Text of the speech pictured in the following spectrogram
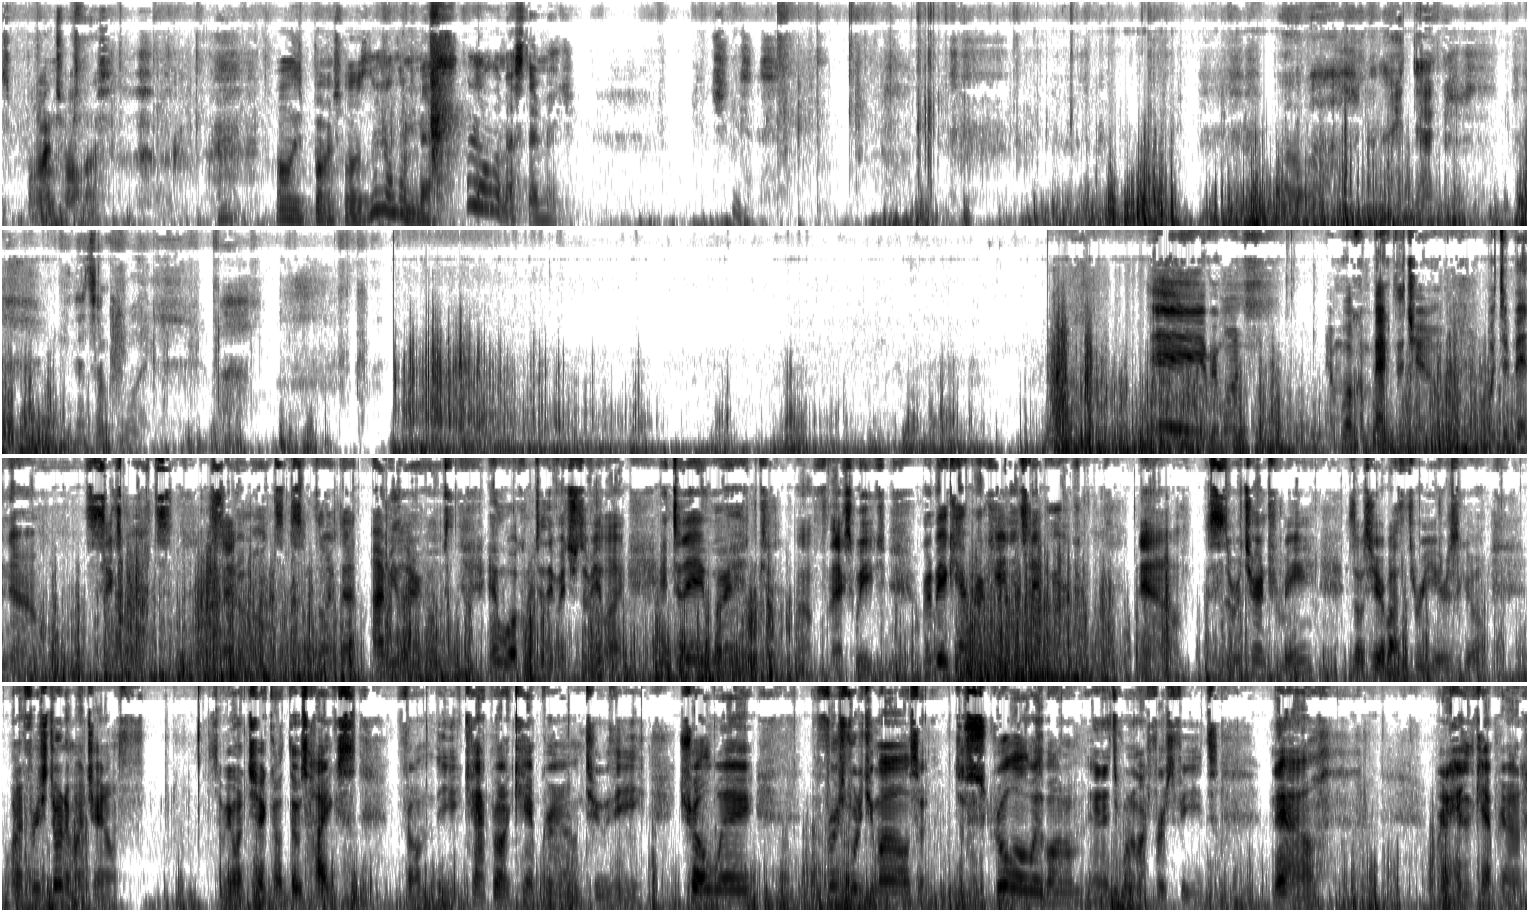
these barn swallows. All these barn swallows. Look at all the mess. Look at all the mess they make. Jesus. Oh wow. Ain't that ain't that something what? Wow. Hey everyone, and welcome back to the channel. What's it been now? Six months? Seven months? Something like that? I'm Eli, your host, and welcome to the Adventures of Eli. And today we're at, for the next week, we're gonna be at Caprock Canyon State Park. Now, this is a return for me, as I was here about three years ago when I first started my channel. So if you want to check out those hikes from the Caprock Campground to the Trailway. The first 42 miles, just scroll all the way to the bottom, and it's one of my first feeds. Now, we're gonna head to the campground.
